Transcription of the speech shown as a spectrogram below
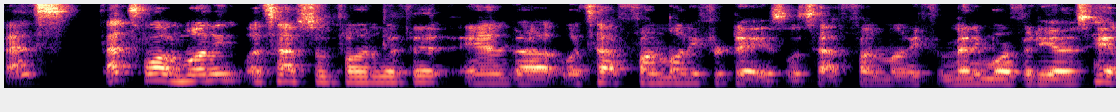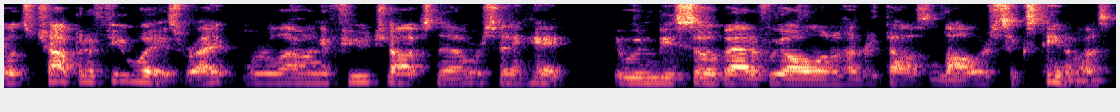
that's that's a lot of money. Let's have some fun with it, and uh, let's have fun money for days. Let's have fun money for many more videos. Hey, let's chop it a few ways, right? We're allowing a few chops now. We're saying, hey, it wouldn't be so bad if we all won hundred thousand dollars, sixteen of us.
